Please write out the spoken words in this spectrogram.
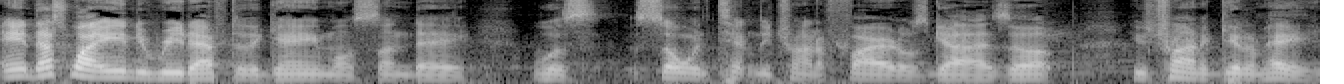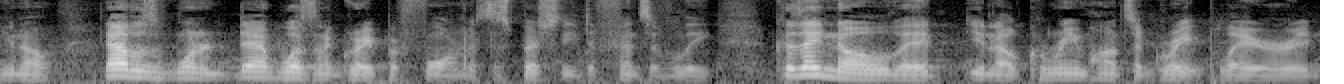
and that's why Andy Reid after the game on Sunday was so intently trying to fire those guys up. He was trying to get him. hey, you know, that was one that wasn't a great performance, especially defensively, because they know that you know Kareem Hunt's a great player, and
